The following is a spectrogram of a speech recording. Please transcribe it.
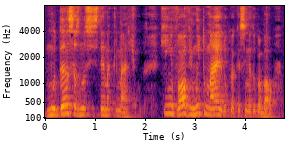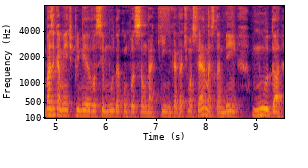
Mudanças no sistema climático, que envolve muito mais do que o aquecimento global. Basicamente, primeiro você muda a composição da química da atmosfera, mas também muda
